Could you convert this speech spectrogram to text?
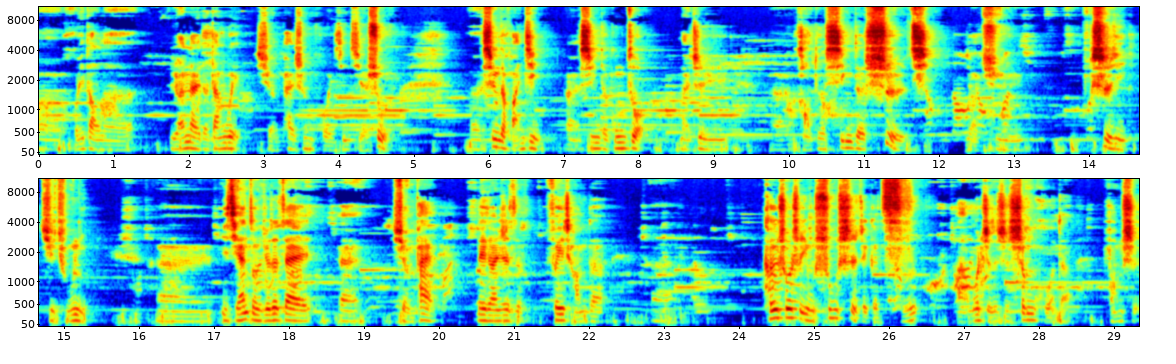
呃，回到了原来的单位，选派生活已经结束了。呃，新的环境，呃，新的工作，乃至于呃好多新的事情要去适应、去处理。嗯，以前总觉得在呃选派那段日子非常的呃，可以说是用舒适这个词啊，我指的是生活的方式。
